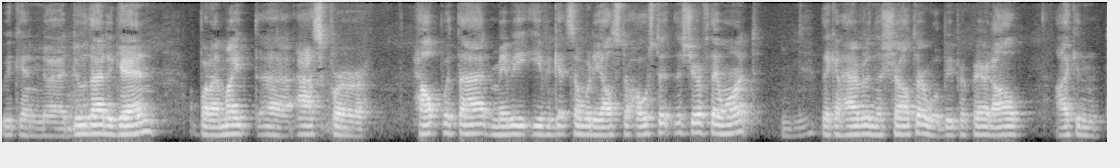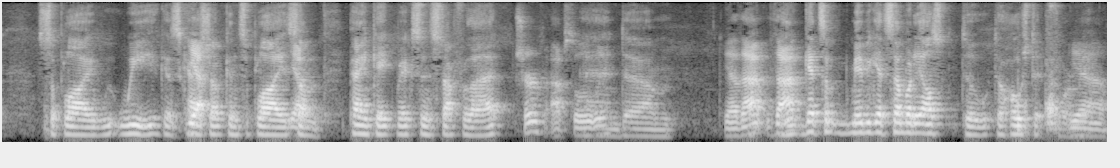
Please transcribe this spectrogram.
We can uh, do that again, but I might uh, ask for help with that. Maybe even get somebody else to host it this year if they want. Mm-hmm. They can have it in the shelter. We'll be prepared. I'll I can supply we because Cash Yeah. Up can supply Yeah. some pancake mix and stuff for that. Sure, absolutely. And um, yeah, that that get some maybe get somebody else to, to host it for me. yeah,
